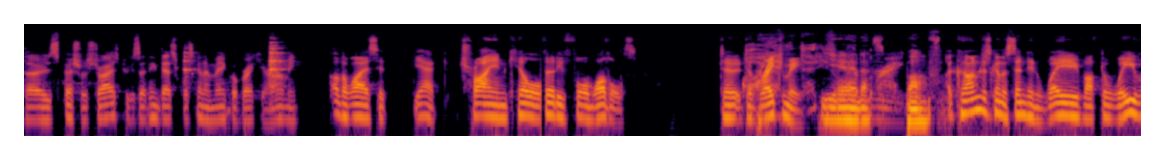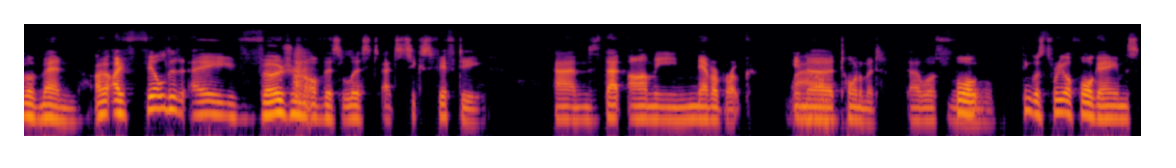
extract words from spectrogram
those special strikes because I think that's what's going to make or break your army. Otherwise, it yeah, try and kill thirty four models to to Oh, break yeah, me. Yeah, that's break. buff. I'm just gonna send in wave after wave of men. I, I fielded a version of this list at 650, and that army never broke in a tournament. Uh, there was four, I think it was three or four games.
